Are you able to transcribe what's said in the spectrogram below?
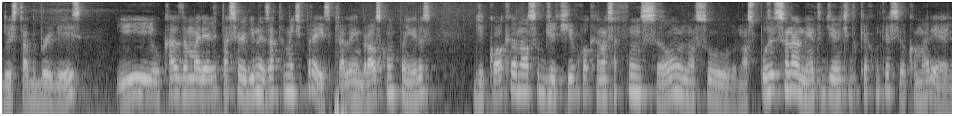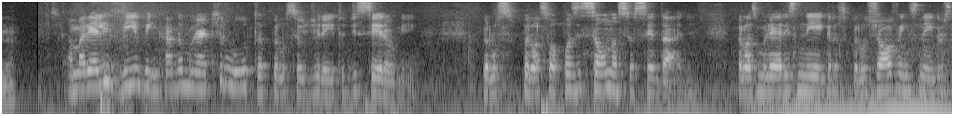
do Estado burguês. E o caso da Marielle está servindo exatamente para isso, para lembrar os companheiros de qual é o nosso objetivo, qual é a nossa função, nosso, nosso posicionamento diante do que aconteceu com a Marielle, né? A Marielle vive em cada mulher que luta pelo seu direito de ser alguém, pelos, pela sua posição na sociedade pelas mulheres negras, pelos jovens negros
